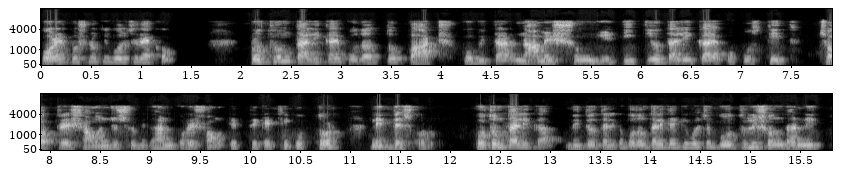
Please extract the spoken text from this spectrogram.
পরের প্রশ্ন কি বলছে দেখো? প্রথম তালিকায় প্রদত্ত পাঠ কবিতার নামের সঙ্গে দ্বিতীয় তালিকায় উপস্থিত ছত্রের সামঞ্জস্য বিধান করে সংকেত থেকে ঠিক উত্তর নির্দেশ করুন। প্রথম তালিকা, দ্বিতীয় তালিকা। প্রথম তালিকায় কি বলছে? গোধূলি সন্ধ্যার নৃত্য,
